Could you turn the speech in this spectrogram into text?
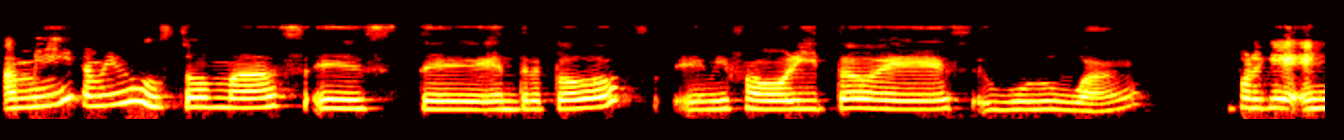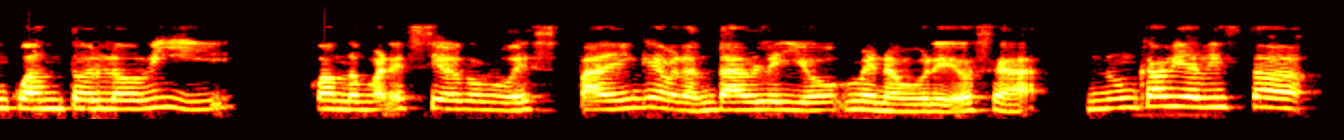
A mí, a mí me gustó más, este, entre todos, eh, mi favorito es Voodoo One, porque en cuanto lo vi, cuando apareció como espada inquebrantable, yo me enamoré, o sea, nunca había visto a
